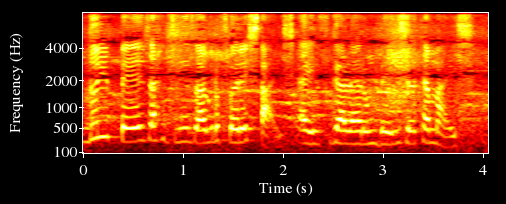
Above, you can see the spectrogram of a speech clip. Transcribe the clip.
do IP Jardins Agroflorestais. É isso, galera. Um beijo e até mais.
